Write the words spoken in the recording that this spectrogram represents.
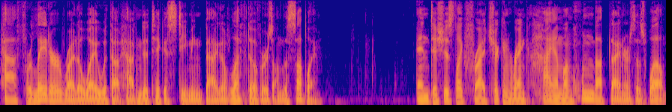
half for later right away without having to take a steaming bag of leftovers on the subway. And dishes like fried chicken rank high among 혼밥 diners as well.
